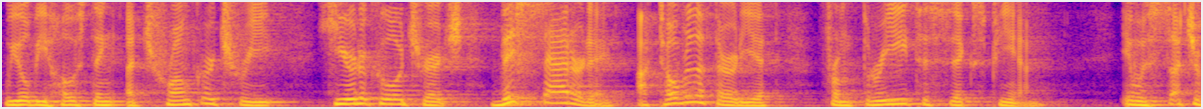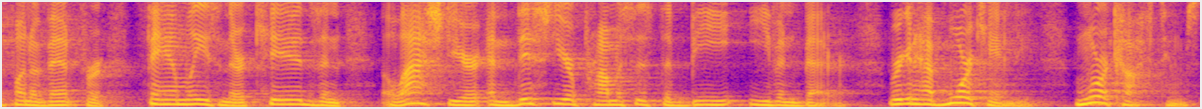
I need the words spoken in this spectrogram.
we will be hosting a trunk or treat here at Akuo Church this Saturday, October the 30th, from 3 to 6 p.m. It was such a fun event for families and their kids and last year, and this year promises to be even better. We're gonna have more candy, more costumes,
